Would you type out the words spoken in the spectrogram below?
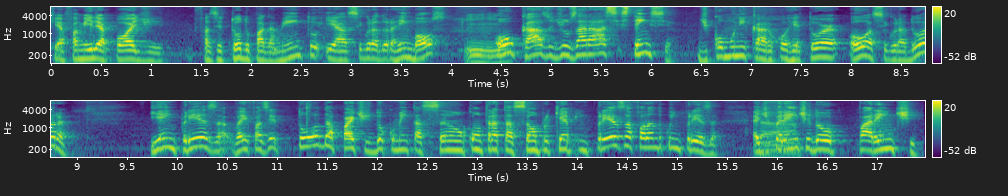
que a família pode fazer todo o pagamento e a seguradora reembolsa, Uhum. ou o caso de usar a assistência, de comunicar o corretor ou a seguradora, e a empresa vai fazer toda a parte de documentação, contratação, porque é empresa falando com empresa. É Tá. diferente do parente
